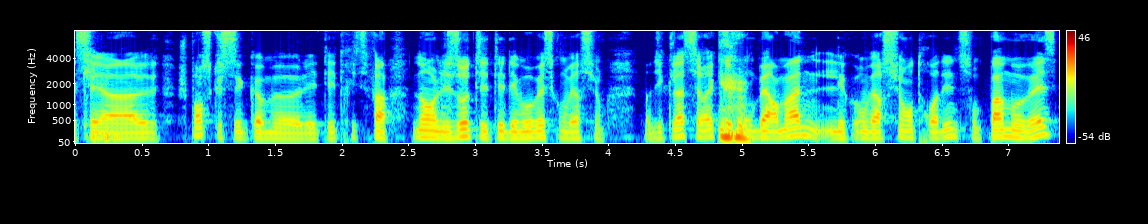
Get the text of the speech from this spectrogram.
c'est, je pense que c'est comme euh, les Tetris. Enfin, non, les autres étaient des mauvaises conversions. Tandis que là, c'est vrai que les Bomberman, les conversions en 3D ne sont pas mauvaises,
